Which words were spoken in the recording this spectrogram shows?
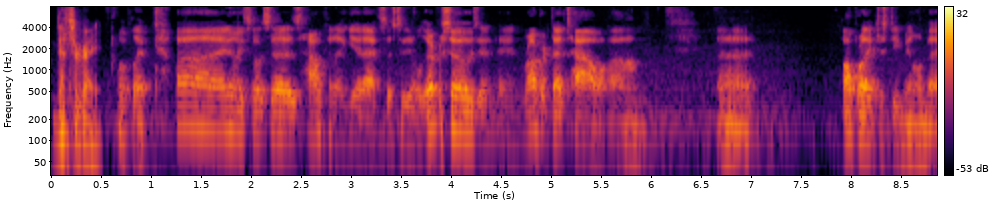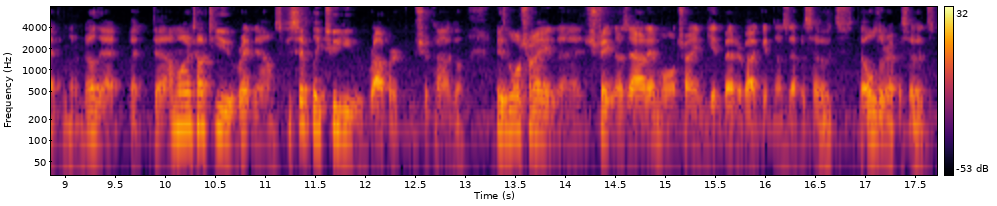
that's right. Well played. Uh, anyway, so it says, "How can I get access to the older episodes?" And, and Robert, that's how. Um, uh, I'll probably just email him back and let him know that. But uh, I'm going to talk to you right now, specifically to you, Robert from Chicago. Is we'll try and uh, straighten those out, and we'll try and get better about getting those episodes, the older episodes,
